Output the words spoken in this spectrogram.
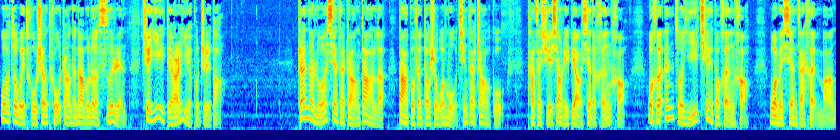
我作为土生土长的那不勒斯人，却一点儿也不知道。詹纳罗现在长大了，大部分都是我母亲在照顾。他在学校里表现的很好，我和恩佐一切都很好。我们现在很忙，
